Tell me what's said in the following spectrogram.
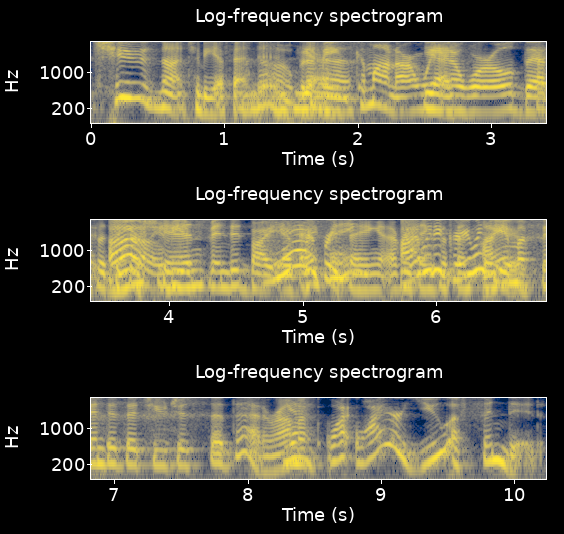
choose not to be offended. No, but I mean, come on, aren't we in a world that Have you thick should be offended by Yes. everything? Everything. would agree with you. I am offended that you just said that, or I'm. Yeah. off- why? Why are you offended?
